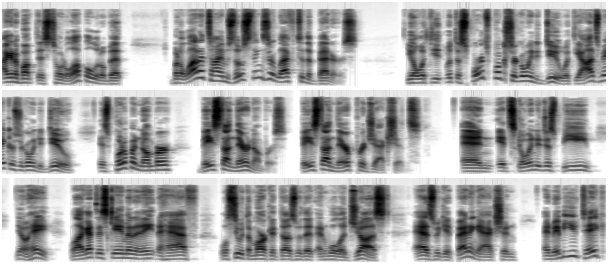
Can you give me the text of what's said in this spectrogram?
I got to bump this total up a little bit. But a lot of times those things are left to the bettors. You know, what the what the sports books are going to do, what the odds makers are going to do is put up a number based on their numbers, based on their projections. And it's going to just be, you know, hey, well, I got this game at an eight and a half. We'll see what the market does with it, and we'll adjust as we get betting action. And maybe you take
